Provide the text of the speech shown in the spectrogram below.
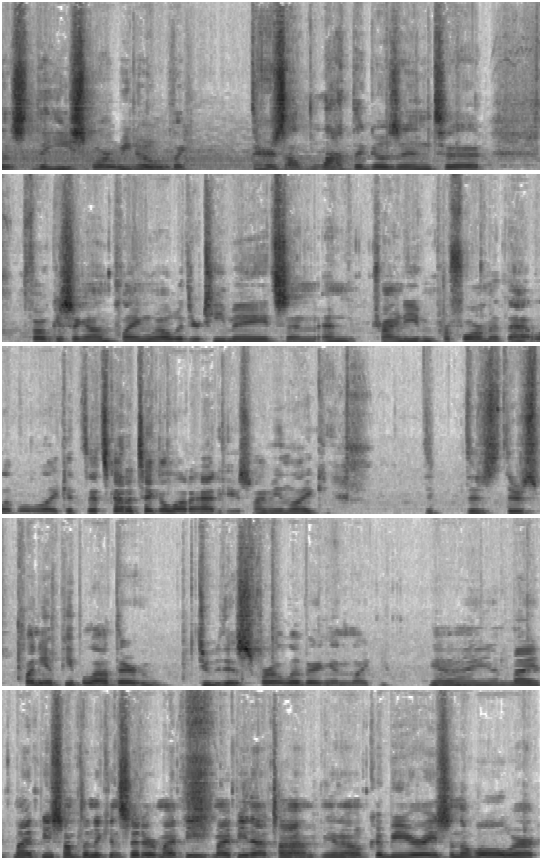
the the esport, we know like there's a lot that goes into focusing on playing well with your teammates and and trying to even perform at that level. Like it's it's got to take a lot out of you. So I mean, like th- there's there's plenty of people out there who do this for a living, and like yeah, it might might be something to consider. Might be might be that time. You know, could be your ace in the hole where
